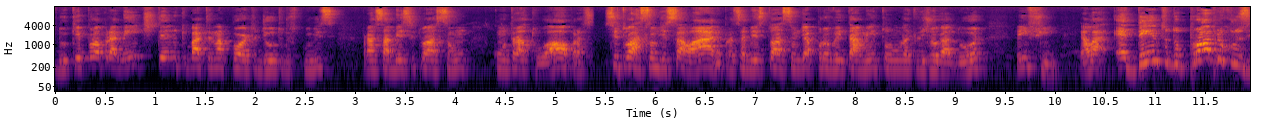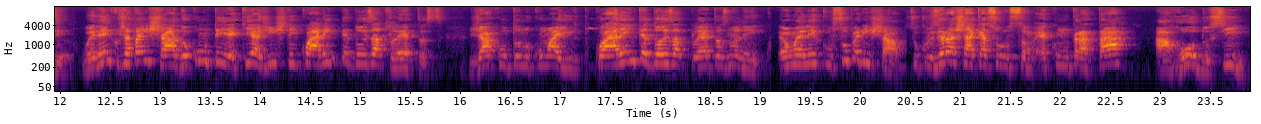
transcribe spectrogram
do que propriamente tendo que bater na porta de outros clubes para saber situação contratual, para situação de salário, para saber situação de aproveitamento ou não daquele jogador. Enfim, ela é dentro do próprio Cruzeiro. O elenco já está inchado. Eu contei aqui, a gente tem 42 atletas já contando com o Ayrton. 42 atletas no elenco. É um elenco super inchado. Se o Cruzeiro achar que a solução é contratar a rodo, sim,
